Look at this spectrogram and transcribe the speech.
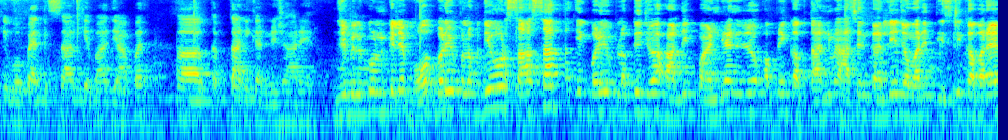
कि वो पैंतीस साल के बाद यहाँ पर कप्तानी करने जा रहे हैं। जी, बिल्कुल, उनके लिए बहुत बड़ी उपलब्धि और साथ साथ एक बड़ी उपलब्धि जो है, हार्दिक पांड्या ने जो अपनी कप्तानी में हासिल कर ली जो हमारी तीसरी खबर है,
